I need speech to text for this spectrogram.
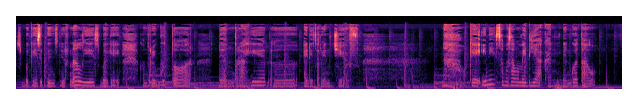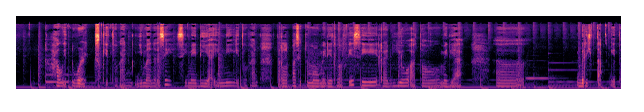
Sebagai assistant jurnalis sebagai kontributor dan terakhir uh, editor in chief. Nah, oke, okay, ini sama-sama media kan, dan gue tahu how it works gitu kan. Gimana sih si media ini gitu kan? Terlepas itu mau media televisi, radio atau media uh, berita gitu.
